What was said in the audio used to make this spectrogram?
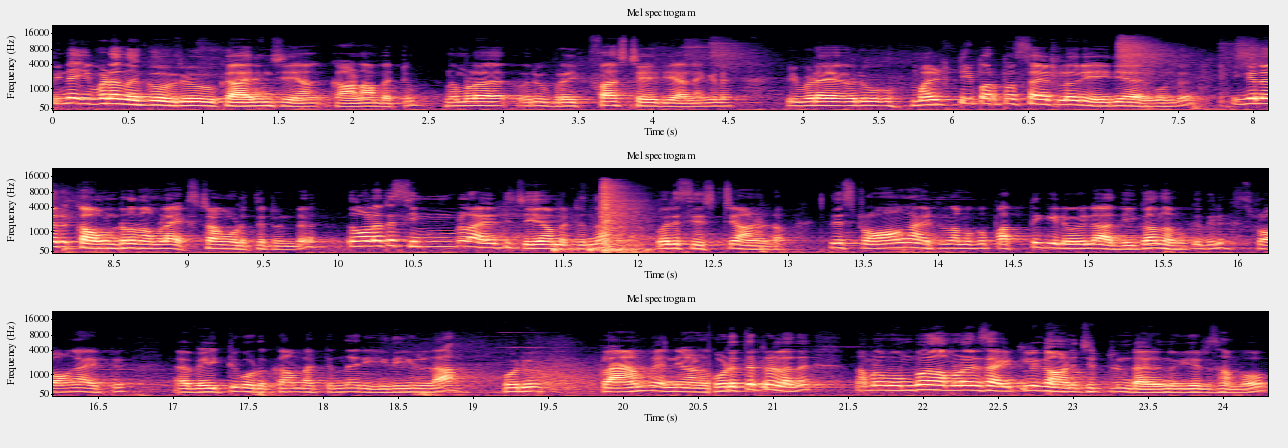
പിന്നെ ഇവിടെ നിങ്ങൾക്ക് ഒരു കാര്യം ചെയ്യാൻ കാണാൻ പറ്റും. നമ്മൾ ഒരു ബ്രേക്ക്ഫാസ്റ്റ് ഏരിയ അല്ലെങ്കിൽ ഇവിടെ ഒരു മൾട്ടി പർപ്പസ് ആയിട്ടുള്ള ഒരു ഏരിയ ആയതുകൊണ്ട് ഇങ്ങനെ ഒരു കൗണ്ടർ നമ്മൾ എക്സ്ട്രാ കൊടുത്തിട്ടുണ്ട്. ഇത് വളരെ സിമ്പിളായിട്ട് ചെയ്യാൻ പറ്റുന്ന ഒരു സിസ്റ്റം ആണ് കേട്ടോ ഇത് സ്ട്രോങ് ആയിട്ട് നമുക്ക് പത്ത് കിലോയിലധികം നമുക്ക് ഇതിൽ സ്ട്രോങ് ആയിട്ട് വെയിറ്റ് കൊടുക്കാൻ പറ്റുന്ന രീതിയിലുള്ള ഒരു ക്ലാമ്പ് തന്നെയാണ് കൊടുത്തിട്ടുള്ളത്. നമ്മൾ മുമ്പ് നമ്മളൊരു സൈറ്റിൽ കാണിച്ചിട്ടുണ്ടായിരുന്നു ഈ ഒരു സംഭവം.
